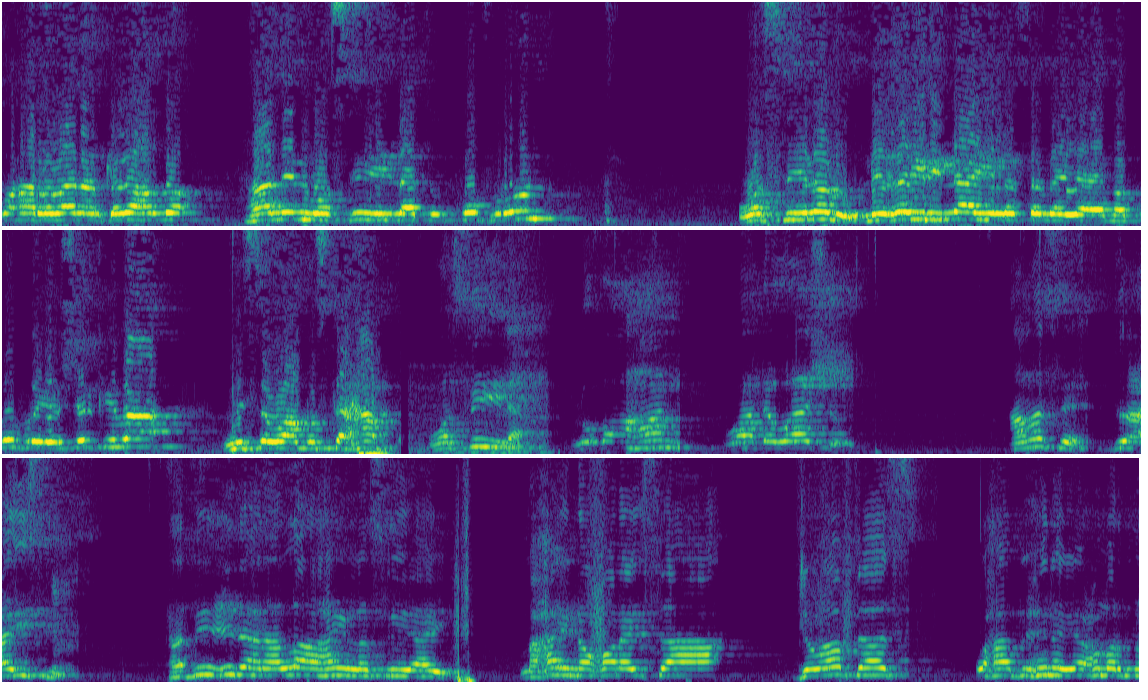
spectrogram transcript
waxaan rabaa inaan kaga hadlo hal ilwasiilatu kufrun wasiiladu ligayri illaahi la sameeyaay ma kufri iyo shirkiba mise waa mustaxab wasiila luqo ahaan waa dhawaasho. Amase ducaysi haddii cidaan alla ahayn la siiyay maxay noqonaysaa? Jawaabtaas waxaa bixinaya cumar bn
